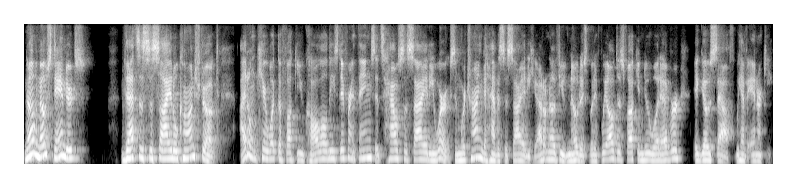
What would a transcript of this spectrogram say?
No, no standards. That's a societal construct. I don't care what the fuck you call all these different things. It's how society works. And we're trying to have a society here. I don't know if you've noticed, but if we all just fucking do whatever, it goes south. We have anarchy.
